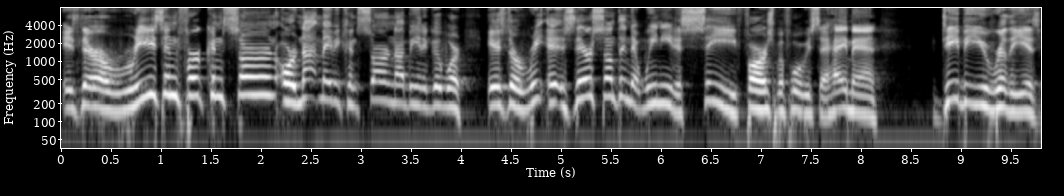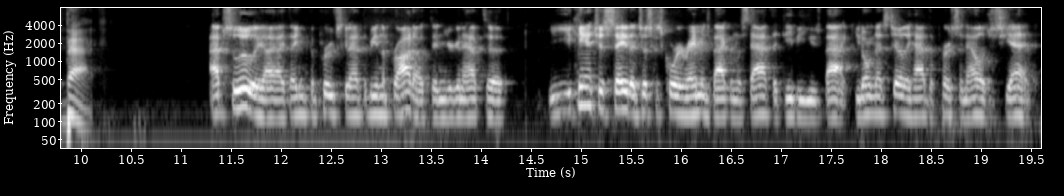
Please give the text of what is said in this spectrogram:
Is there a reason for concern, or not? Maybe concern not being a good word. Is there re, is there something that we need to see first before we say, "Hey, man, DBU really is back"? Absolutely. I, I think the proof's going to have to be in the product, and you're going to have to. You can't just say that just because Corey Raymond's back on the staff that DBU's back. You don't necessarily have the personnel just yet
